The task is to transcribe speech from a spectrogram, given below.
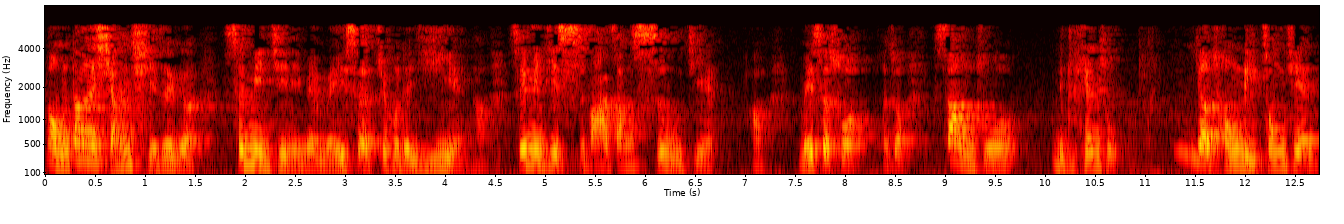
那我们当然想起这个《生命记》里面梅瑟最后的遗言啊，《生命记》十八章十五节啊，梅瑟说，他说上主你的天主要从你中间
